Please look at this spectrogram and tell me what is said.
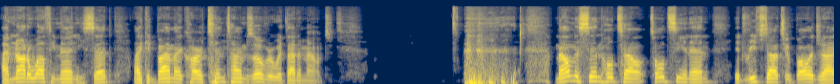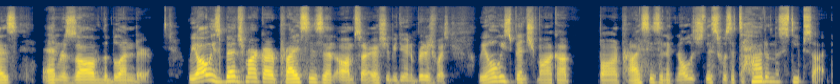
I'm not a wealthy man, he said. I could buy my car 10 times over with that amount. Malmaison Hotel told CNN it reached out to apologize and resolve the blunder. We always benchmark our prices, and oh, I'm sorry, I should be doing a British voice. We always benchmark our bar prices and acknowledge this was a tad on the steep side.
